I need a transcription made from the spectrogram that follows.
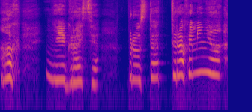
«Ах, не играйся, просто трахай меня!»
